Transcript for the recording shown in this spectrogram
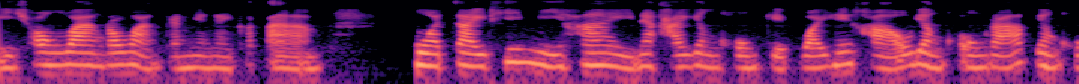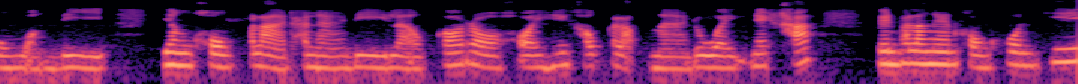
มีช่องว่างระหว่างกันยังไงก็ตาม หัวใจที่มีให้นะคะ ยังคงเก็บไว้ให้เขายังคงรักยังคงหวังดี ยังคงปรารถนาดีแล้วก็รอคอยให้เขากลับมาด้วยนะคะเป็นพลังงานของคนที่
